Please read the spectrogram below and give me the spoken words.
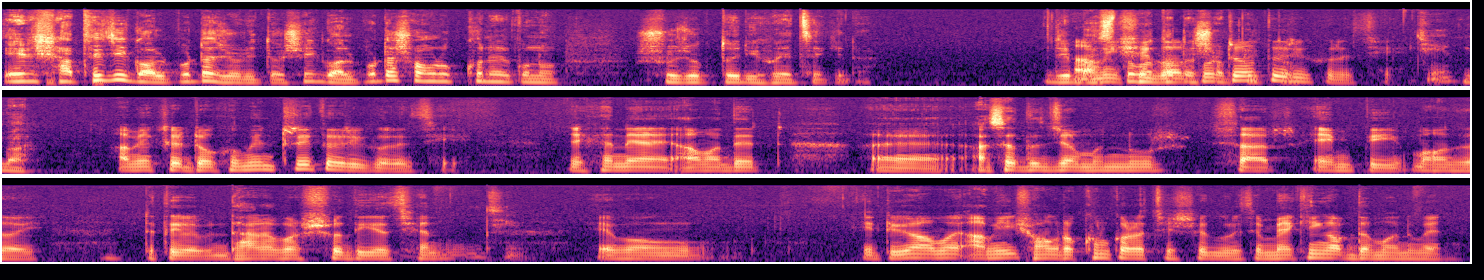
এর সাথে যে গল্পটা জড়িত সেই গল্পটা সংরক্ষণের কোনো সুযোগ তৈরি হয়েছে কিনা? যে সম্পৃক্ত তৈরি করেছি। জি। বাহ। আমি একটা ডকুমেন্টারি তৈরি করেছি যেখানে আমাদের আসাদুজ্জামান নূর স্যার এমপি মহোদয় এটাতে ধারাভাষ্য দিয়েছেন এবং এটিও আমার আমি সংরক্ষণ করার চেষ্টা করেছি মেকিং অফ দ্য মনুমেন্ট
